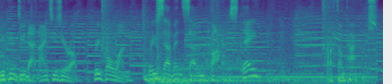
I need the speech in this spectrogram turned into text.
you can do that 920 341 3775. Stay Locked on Packers.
